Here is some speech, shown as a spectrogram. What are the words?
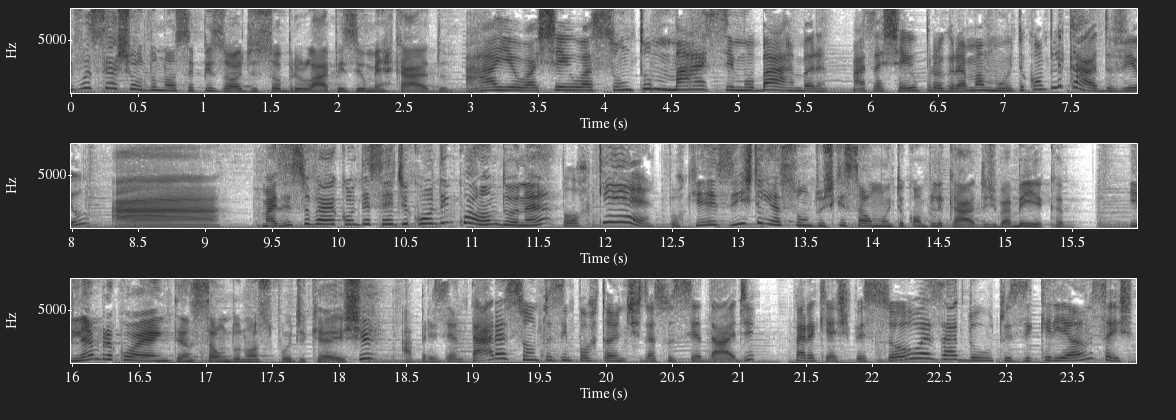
Que você achou do nosso episódio sobre o lápis e o mercado? Ai, eu achei o assunto máximo, Bárbara. Mas achei o programa muito complicado, viu? Ah, mas isso vai acontecer de quando em quando, né? Por quê? Porque existem assuntos que são muito complicados, Babica. E lembra qual é a intenção do nosso podcast? Apresentar assuntos importantes da sociedade para que as pessoas, adultos e crianças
